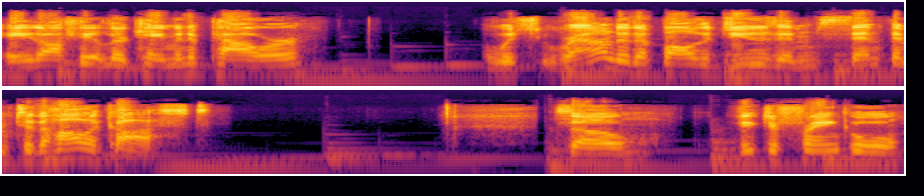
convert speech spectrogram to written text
Adolf Hitler came into power, which rounded up all the Jews and sent them to the Holocaust. So, Viktor Frankl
